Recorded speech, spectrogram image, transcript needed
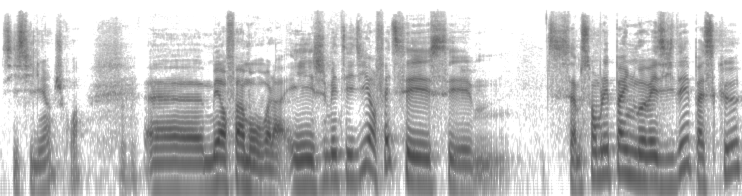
sicilien, je crois. Mmh. mais enfin bon, voilà. Et je m'étais dit en fait, c'est ça me semblait pas une mauvaise idée parce que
